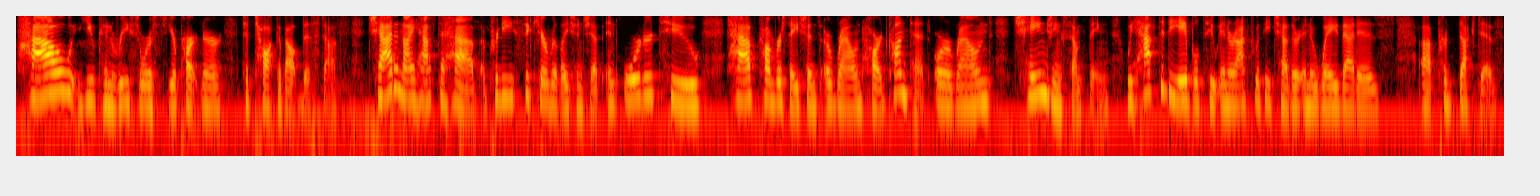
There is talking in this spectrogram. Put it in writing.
how you can resource your partner to talk about this stuff. Chad and I have to have a pretty secure relationship in order to have conversations around hard content or around changing something. We have to be able to interact with each other in a way that is uh, productive,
